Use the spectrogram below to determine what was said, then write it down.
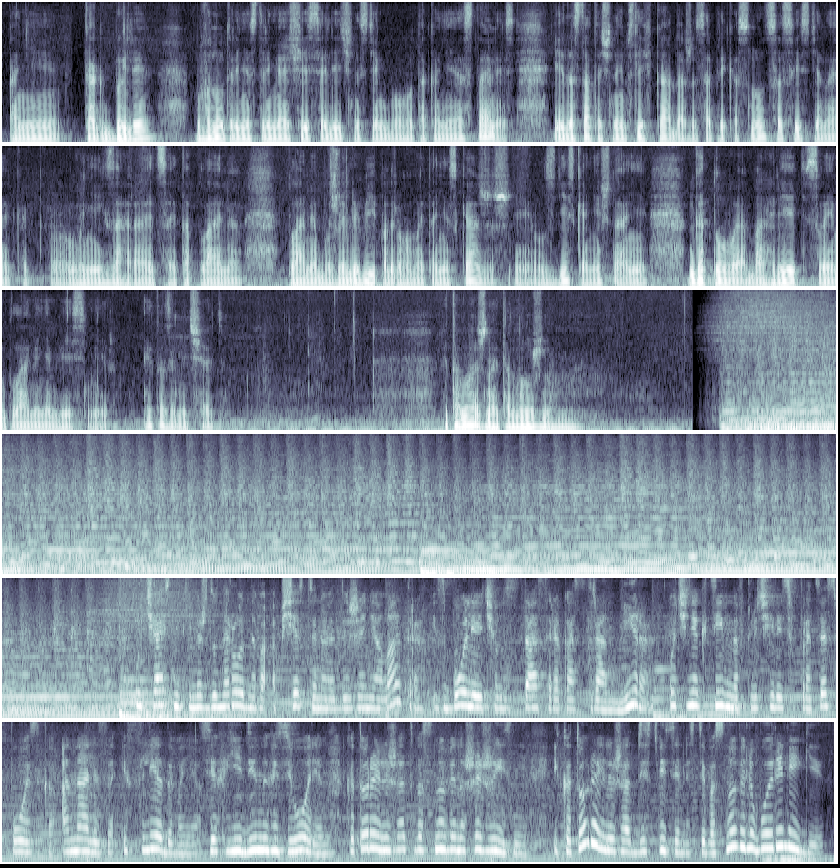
Они как были внутренне стремящиеся личности к Богу, так они и остались. И достаточно им слегка даже соприкоснуться с истиной, как в них загорается это пламя, пламя Божьей любви, по-другому это не скажешь. И вот здесь, конечно, они готовы обогреть своим пламенем весь мир. Это замечательно. Это важно, это нужно. Участники международного общественного движения «АЛЛАТРА» из более чем 140 стран мира очень активно включились в процесс поиска, анализа, исследования всех единых зерен, которые лежат в основе нашей жизни и которые лежат в действительности в основе любой религии.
